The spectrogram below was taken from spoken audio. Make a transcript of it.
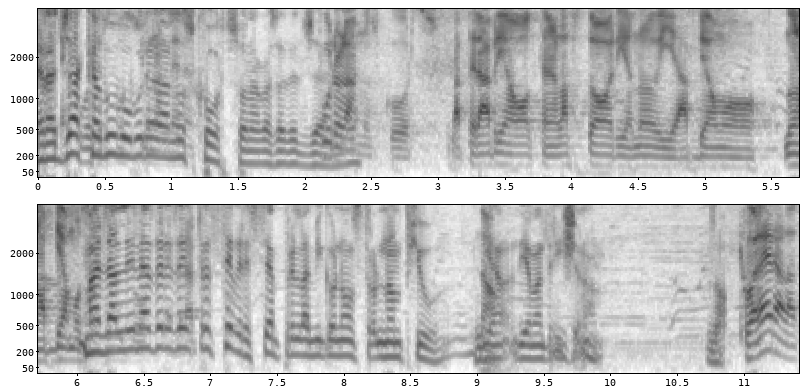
Era già accaduto pure l'anno scorso una cosa del genere. Pure l'anno scorso, la- per la prima volta nella storia noi abbiamo, non abbiamo Ma l'allenatore del Trastevere è sempre l'amico nostro, non più di, di Amatrice, no? Qual era la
